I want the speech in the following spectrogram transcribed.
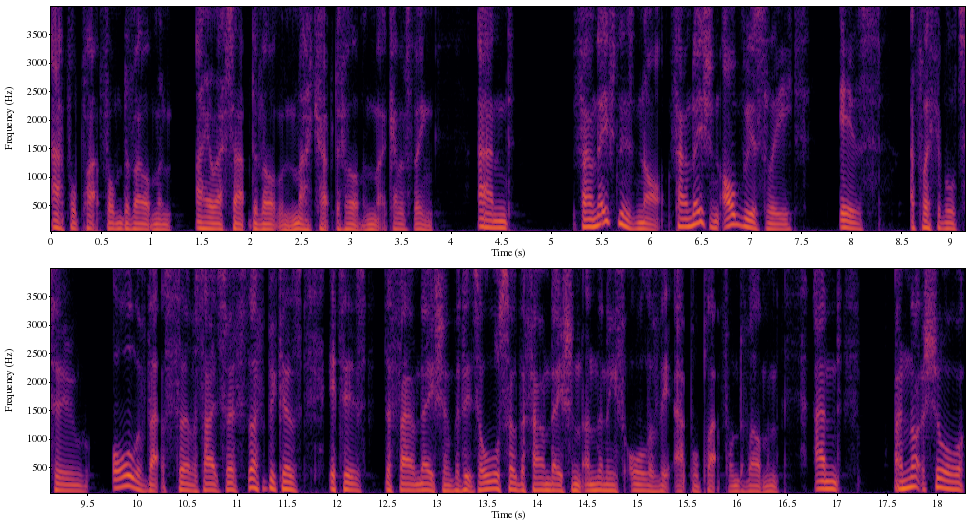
Apple platform development, iOS app development, Mac app development, that kind of thing. And Foundation is not. Foundation obviously is applicable to all of that server side Swift stuff because it is the foundation, but it's also the foundation underneath all of the Apple platform development. And I'm not sure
